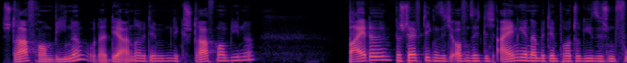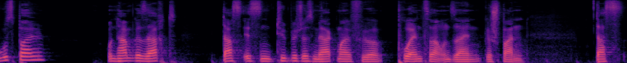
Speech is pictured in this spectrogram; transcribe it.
Strafraumbiene oder der andere mit dem Nick Strafraumbiene. Beide beschäftigen sich offensichtlich eingehender mit dem portugiesischen Fußball und haben gesagt, das ist ein typisches Merkmal für Proenza und sein Gespann. Das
